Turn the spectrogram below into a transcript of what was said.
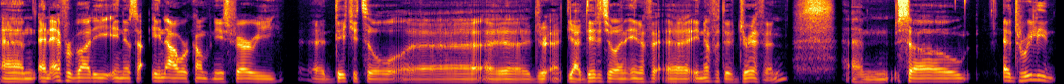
Um, and everybody in us in our company is very uh, digital, uh, uh, yeah, digital and innov- uh, innovative driven. Um, so it really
